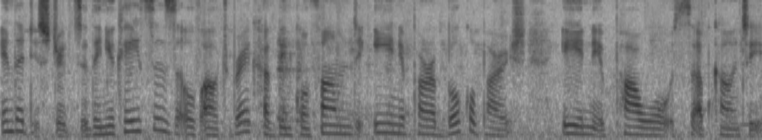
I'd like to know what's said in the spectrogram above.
in the district. The new cases of outbreak have been confirmed in Paraboko Parish in Pawo sub-county.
